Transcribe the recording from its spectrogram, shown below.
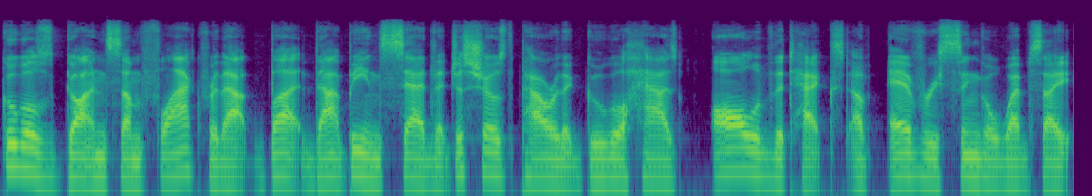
Google's gotten some flack for that. But that being said, that just shows the power that Google has all of the text of every single website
